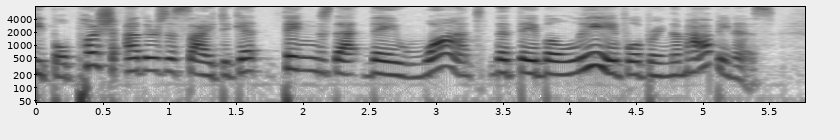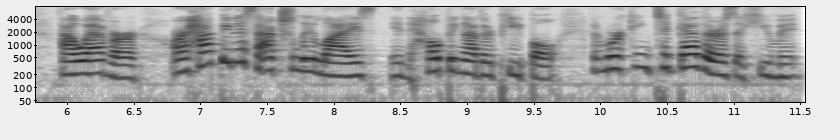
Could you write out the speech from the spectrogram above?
People push others aside to get things that they want that they believe will bring them happiness. However, our happiness actually lies in helping other people and working together as a human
